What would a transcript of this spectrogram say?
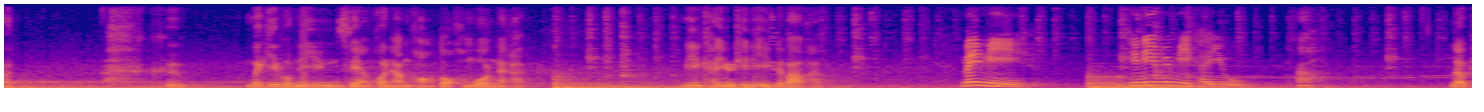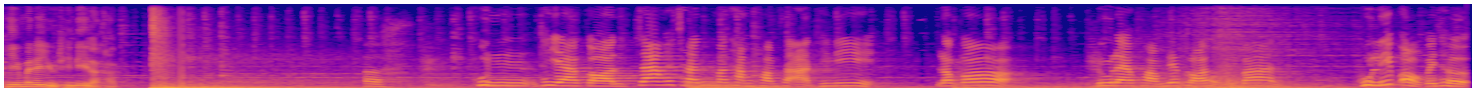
เอ่อคือเมื่อกี้ผมได้ยินเสียงคนทำของตกข้างบนนะครับ มีใครอยู่ที่นี่อีกหรือเปล่าครับ ไม่มี ที่นี่ไม่มีใครอยู่ อ้าว แล้วพี่ไม่ได้อยู่ที่นี่เหรอครับ เออคุณทยากรจ้างให้ฉันมาทำความสะอาดที่นี่ แล้วก็ดูแลความเรียบร้อยของที่บ้าน คุณรีบออกไปเถอะ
